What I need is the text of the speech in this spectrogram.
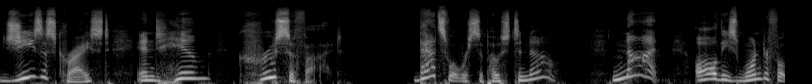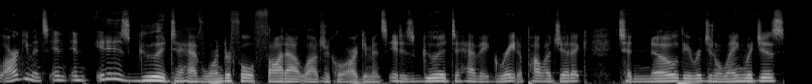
Jesus Christ and Him crucified. That's what we're supposed to know. Not all these wonderful arguments. And, and it is good to have wonderful, thought out logical arguments. It is good to have a great apologetic, to know the original languages.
